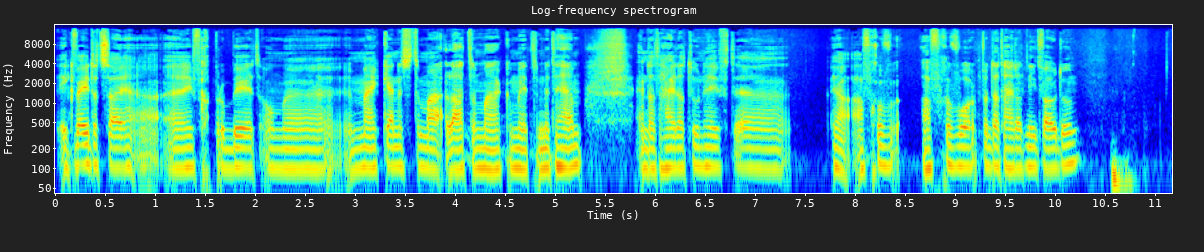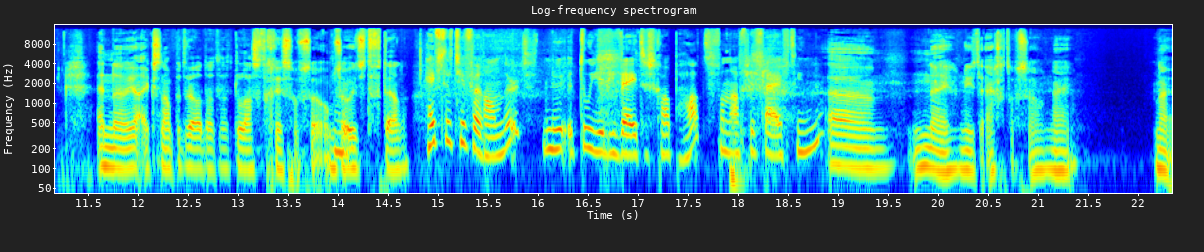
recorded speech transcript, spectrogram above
ik weet dat zij heeft geprobeerd om mij kennis te ma laten maken met, met hem. En dat hij dat toen heeft ja, afge afgeworpen, dat hij dat niet wou doen. En uh, ja, ik snap het wel dat het lastig is of zo, om ja. zoiets te vertellen. Heeft het je veranderd nu, toen je die wetenschap had vanaf je vijftiende? Uh, nee, niet echt of zo, nee. nee.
